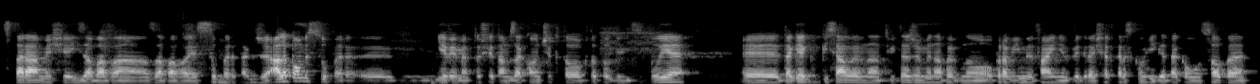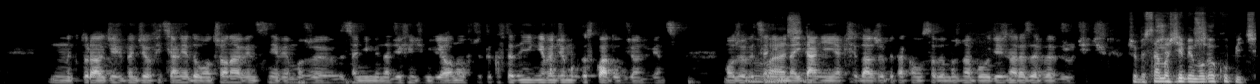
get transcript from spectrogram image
staramy się i zabawa, zabawa jest super. Także, ale pomysł super. Yy, nie wiem, jak to się tam zakończy, kto, kto to wylicytuje. Tak jak pisałem na Twitterze, my na pewno oprawimy fajnie wygrać siatkarską ligę taką osobę która gdzieś będzie oficjalnie dołączona, więc nie wiem, może wycenimy na 10 milionów, czy tylko wtedy nikt nie będzie mógł do składu wziąć, więc może no wycenimy no najtaniej, jak się da, żeby taką osobę można było gdzieś na rezerwę wrzucić. Żeby samo przy, siebie mogło kupić.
